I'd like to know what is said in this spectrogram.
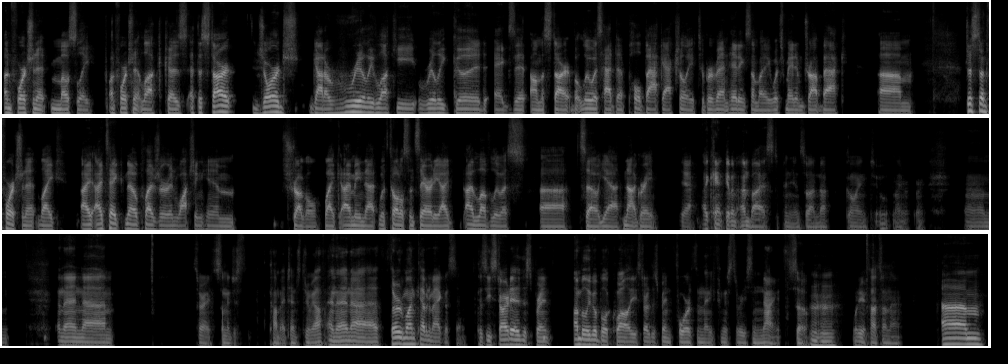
unfortunate, mostly unfortunate luck because at the start, George got a really lucky, really good exit on the start, but Lewis had to pull back actually to prevent hitting somebody, which made him drop back. Um, just unfortunate. Like I, I take no pleasure in watching him struggle. Like I mean that with total sincerity. I I love Lewis. Uh, so yeah, not great. Yeah, I can't give an unbiased opinion, so I'm not going to. my Um, and then um, sorry, something just caught my attention, threw me off. And then uh, third one, Kevin Magnussen, because he started the sprint, unbelievable quality. He started the sprint fourth, and then he finished the race in ninth. So, mm-hmm. what are your thoughts on that? Um,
